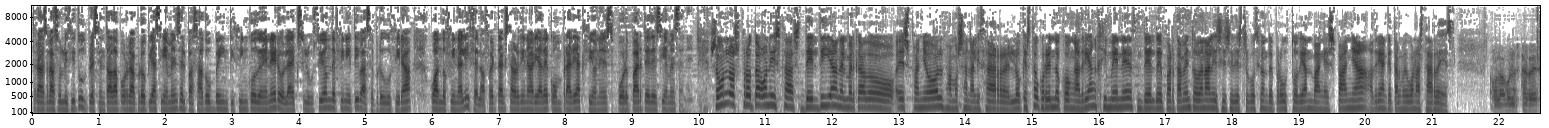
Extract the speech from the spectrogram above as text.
Tras la solicitud presentada por la propia Siemens el pasado 25 de enero, la exclusión definitiva se producirá cuando finalice la oferta extraordinaria de compra de acciones por parte de Siemens Energy. Son los protagonistas del día en el mercado español. Vamos a analizar lo que está ocurriendo con Adrián Jiménez del Departamento de Análisis y Distribución de Producto de Anban España. Adrián, ¿qué tal? Muy buenas tardes. Hola, buenas tardes.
